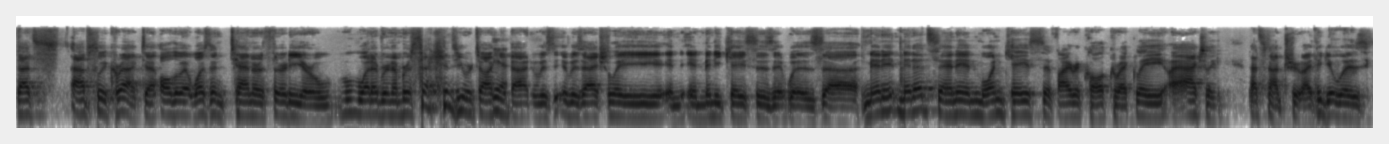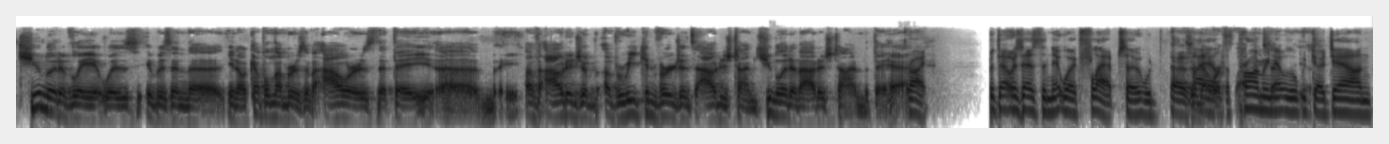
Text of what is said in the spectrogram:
That's absolutely correct. Although it wasn't 10 or 30 or whatever number of seconds you were talking yeah. about, it was it was actually in, in many cases it was uh, minute, minutes, and in one case, if I recall correctly, actually that's not true. I think it was cumulatively it was it was in the you know a couple numbers of hours that they uh, of outage of, of reconvergence outage time, cumulative outage time that they had. Right. But that was as the network flapped, so it would as fail. The, the primary exactly, network would yes. go down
